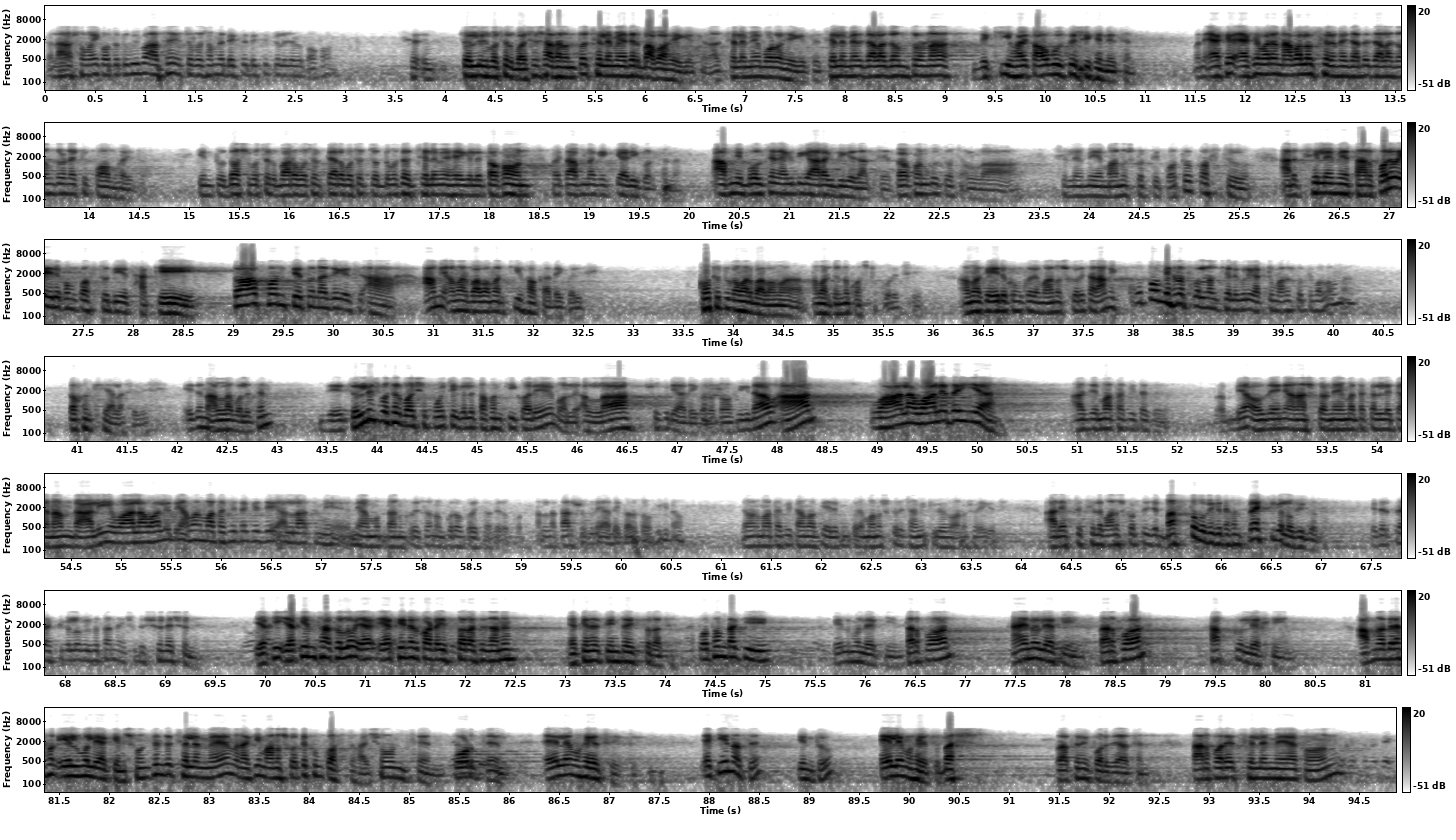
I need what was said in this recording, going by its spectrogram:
তাহলে আর সময় কতটুকু বা আছে? চোখের সামনে দেখতে দেখতে চলে যাবে কখন? চল্লিশ বছর বয়সে সাধারণত ছেলে মেয়েদের বাবা হয়ে গেছেন, আর ছেলে মেয়ে বড় হয়ে গেছে। ছেলে মেয়ের জ্বালা যন্ত্রণা যে কি হয় তাও বুঝতে শিখে নিয়েছেন। মানে একে, একেবারে নাবালক ছেলে নেই, যাদের জ্বালা যন্ত্রণা একটু কম হয়তো। কিন্তু দশ বছর, বারো বছর, তেরো বছর, চোদ্দ বছর ছেলে মেয়ে হয়ে গেলে তখন হয়তো আপনাকে ক্যারি করছে না। আপনি বলছেন একদিকে আর দিকে যাচ্ছে, তখন বুঝতে পারছেন, আল্লাহ, ছেলে মেয়ে মানুষ করতে কত কষ্ট, আর ছেলে মেয়ে তারপরেও এরকম কষ্ট দিয়ে থাকে। তখন চেতনা জেগেছে, আহ, আমি আমার বাবা মার কি হক আদায় করেছি? কতটুকু আমার বাবা মা আমার জন্য কষ্ট করেছে? আমাকে এরকম করে মানুষ করেছে, আর আমি কত মেহনত করলাম ছেলেগুলি একটু মানুষ করতে পারলাম না। তখন খেয়াল আসে বেশি। এই জন্য আল্লাহ বলেছেন যে চল্লিশ বছর বয়সে পৌঁছে গেলে তখন কি করে? বলে, আল্লাহ, শুক্রিয়া আদায় করো, তৌফিক দাও। আর, ওয়ালা ওয়ালে দাইয়া আর যে মাতা পিতাকে আনাস করে নাম দা ওয়ালা ওয়ালে আমার মাতা পিতাকে যে আল্লাহ তুমি দান করেছ, অনুগ্রহ আল্লাহ তার শুক্রিয়া করো দাও। মাতা পিতা আমাকে এরকম করে মানুষ করেছে, আমি কীভাবে মানুষ হয়ে গেছি? আর একটা ছেলে মানুষ করতে যে বাস্তব অভিজ্ঞতা, এখন প্র্যাকটিক্যাল অভিজ্ঞতা। এদের প্র্যাকটিক্যাল অভিজ্ঞতা নেই, শুধু শুনে শুনে। থাকল ইয়াকিনের কটা স্তর আছে জানেন? ইয়াকিনের তিনটা স্তর আছে। প্রথমটা কি? ইলমুল ইয়াকিন। তারপর আইনুল ইয়াকিন। তারপর হাক্কুল ইয়াকিন। আপনাদের এখন ইলমুল ইয়াকিন। শুনছেন যে ছেলে মেয়ে, নাকি মানুষ করতে খুব কষ্ট হয়? শুনছেন, পড়ছেন। এলেম হয়েছে ইয়াকিন আছে, কিন্তু এলেম হয়েছে। বাস, প্রাথমিক পর্যায়ে আছেন। তারপরে ছেলে মেয়ে এখন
